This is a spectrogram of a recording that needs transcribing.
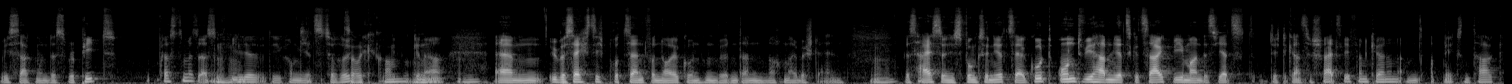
wie sagt man das, Repeat Customers, also mhm. viele, die kommen jetzt zurück. Zurückkommen. Genau. Mhm. mhm. Ähm, über 60 Prozent von Neukunden würden dann nochmal bestellen. Mhm. Das heißt, es funktioniert sehr gut und wir haben jetzt gezeigt, wie man das jetzt durch die ganze Schweiz liefern können, am, ab nächsten Tag.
